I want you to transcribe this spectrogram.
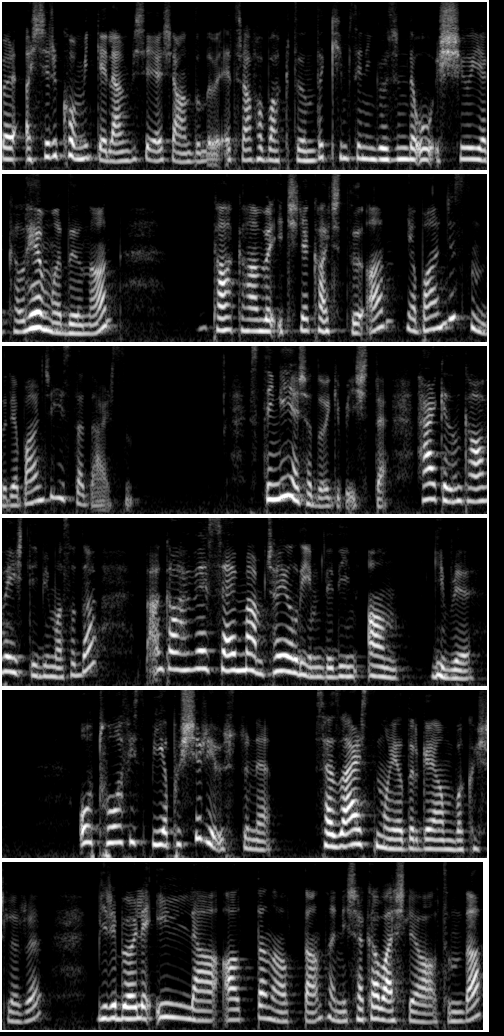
böyle aşırı komik gelen bir şey yaşandığında ve etrafa baktığında kimsenin gözünde o ışığı yakalayamadığın an, kahkahan böyle içine kaçtığı an yabancısındır, yabancı hissedersin. Sting'in yaşadığı gibi işte. Herkesin kahve içtiği bir masada ben kahve sevmem çay alayım dediğin an gibi. O tuhaf his bir yapışır ya üstüne. Sezersin o yadırgayan bakışları. Biri böyle illa alttan alttan hani şaka başlıyor altında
